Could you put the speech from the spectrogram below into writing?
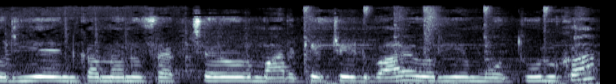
और ये इनका मैन्युफैक्चर और मार्केटेड बाय और ये मोतूल का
